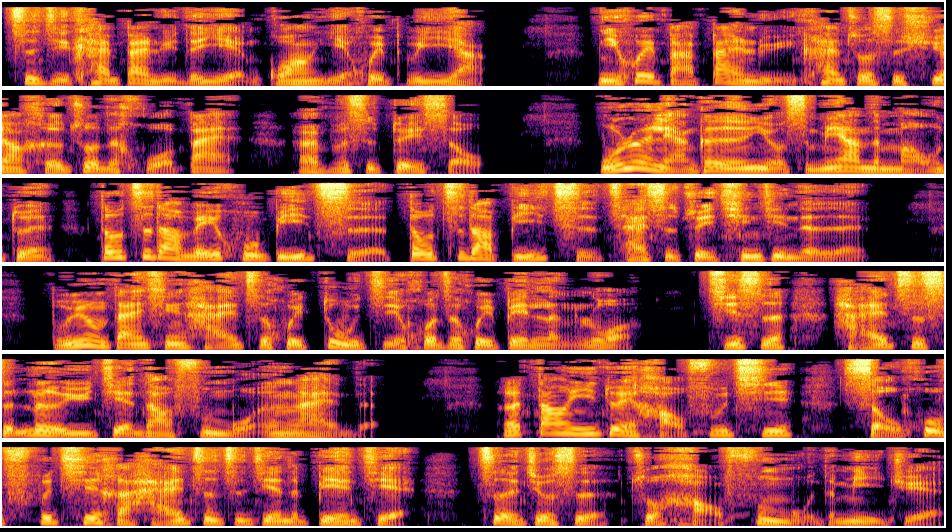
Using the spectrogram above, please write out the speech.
自己看伴侣的眼光也会不一样。你会把伴侣看作是需要合作的伙伴，而不是对手。无论两个人有什么样的矛盾，都知道维护彼此，都知道彼此才是最亲近的人，不用担心孩子会妒忌或者会被冷落。其实孩子是乐于见到父母恩爱的，而当一对好夫妻守护夫妻和孩子之间的边界，这就是做好父母的秘诀。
